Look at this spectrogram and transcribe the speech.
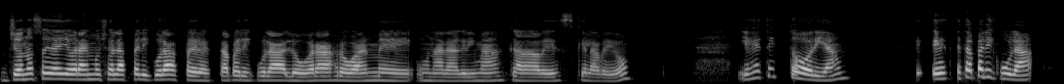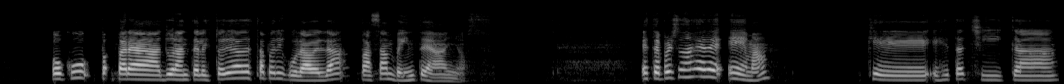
Yo no soy de llorar mucho en las películas, pero esta película logra robarme una lágrima cada vez que la veo. Y es esta historia, e, esta película, para, durante la historia de esta película, ¿verdad? Pasan 20 años. Este personaje de Emma, que es esta chica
